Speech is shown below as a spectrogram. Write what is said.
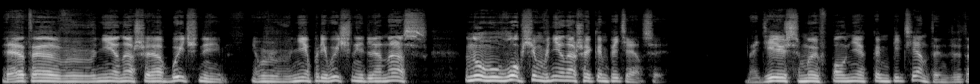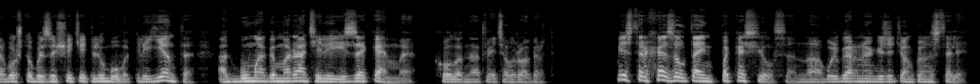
«Это вне нашей обычной, вне привычной для нас, ну, в общем, вне нашей компетенции». Надеюсь, мы вполне компетентны для того, чтобы защитить любого клиента от бумагоморателей из Экэммы, холодно ответил Роберт. Мистер Хазлтайн покосился на бульгарную газетенку на столе.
